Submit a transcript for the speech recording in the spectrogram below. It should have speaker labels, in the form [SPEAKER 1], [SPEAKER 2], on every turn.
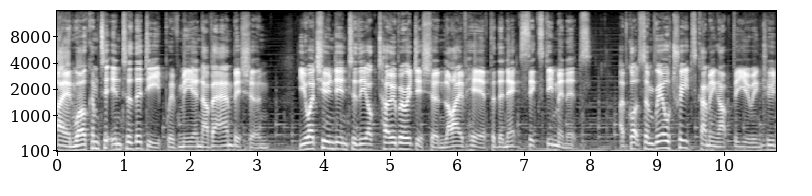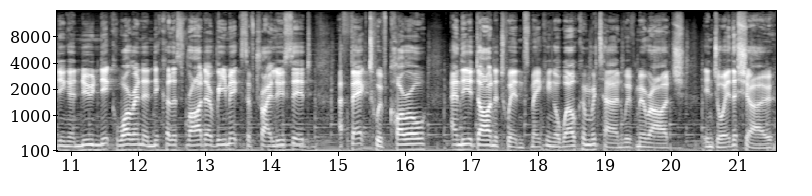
[SPEAKER 1] Hi, and welcome to Into the Deep with me, Another Ambition. You are tuned into the October edition live here for the next 60 minutes. I've got some real treats coming up for you, including a new Nick Warren and Nicolas Rada remix of Trilucid, AFFKT with Coral, and the Adana twins making a welcome return with Mirage. Enjoy the show.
